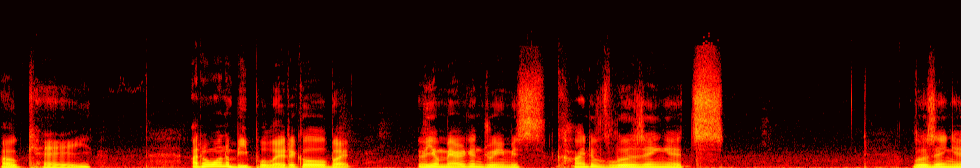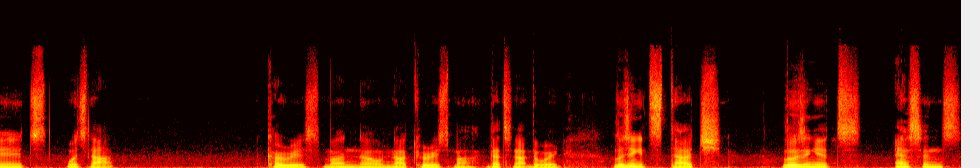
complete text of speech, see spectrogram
Okay, I don't want to be political, but the American dream is kind of losing its losing its what's that charisma? No not charisma. That's not the word. Losing its touch losing its essence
